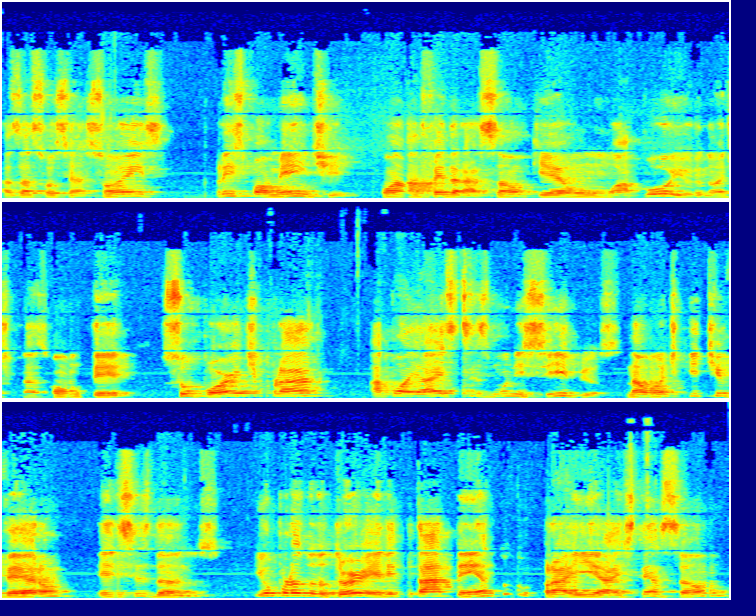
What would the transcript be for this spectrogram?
as associações, principalmente com a federação, que é um apoio onde nós vamos ter suporte para apoiar esses municípios na onde que tiveram esses danos. E o produtor ele está atento para ir à extensão,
